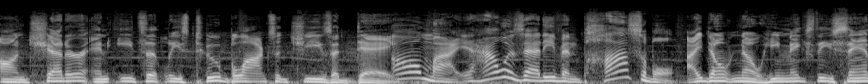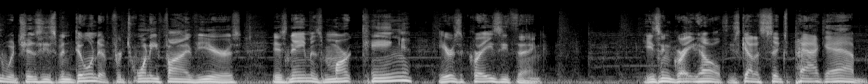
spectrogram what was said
on cheddar and eats at least two blocks of cheese a day. Oh my, how is that even possible? I don't know. He makes these sandwiches. He's been doing it for 25 years. His name is Mark King. Here's a crazy thing he's in great health, he's got a six pack ab.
